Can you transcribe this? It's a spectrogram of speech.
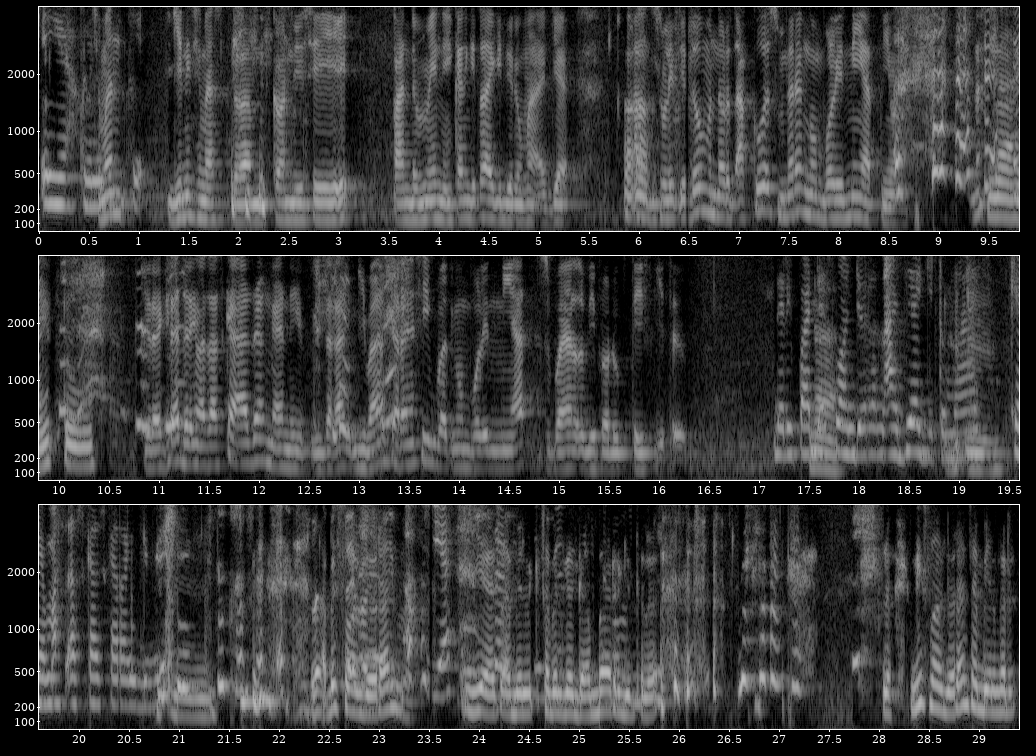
Iya, Cuman sih. gini sih mas dalam kondisi pandemi nih kan kita lagi di rumah aja. Ah, Hal sulit itu menurut aku sebenarnya ngumpulin niat nih mas. Nah itu. Kira-kira dari Mas Aska ada nggak nih? Misalkan gimana caranya sih buat ngumpulin niat supaya lebih produktif gitu? Daripada Nah. selonjoran aja gitu Mas. Mm-mm. Kayak Mas Aska sekarang gini. Hmm. Tapi selonjoran Iya. Iya sambil sambil ngegambar gitu loh. Loh, ini selonjoran sambil nger-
